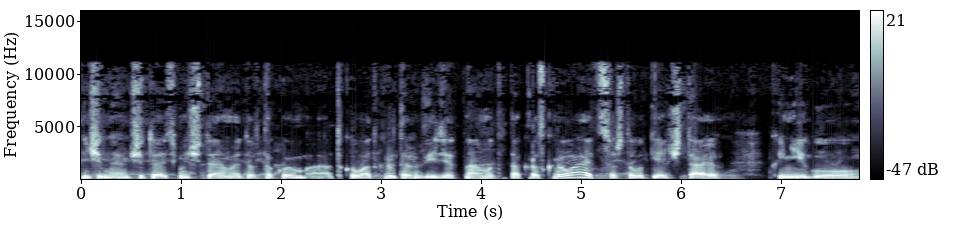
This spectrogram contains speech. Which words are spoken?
начинаем читать, мы читаем это в таком, таком открытом виде. Нам это так раскрывается, что вот я читаю книгу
